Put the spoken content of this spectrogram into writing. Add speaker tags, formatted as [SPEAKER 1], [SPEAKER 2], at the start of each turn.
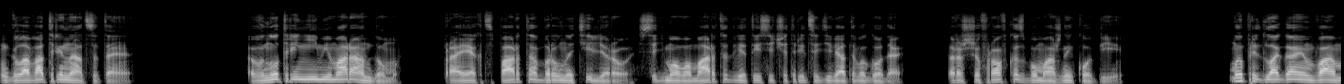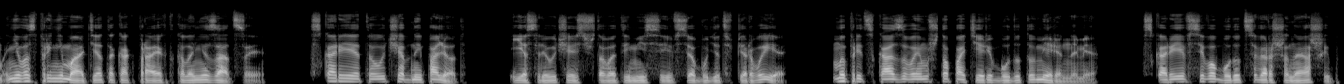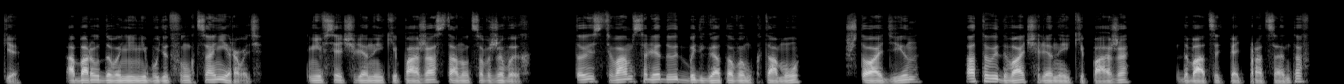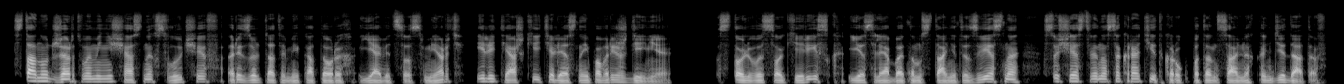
[SPEAKER 1] Глава 13. Внутренний меморандум. Проект Спарта Бруно Тиллеру. 7 марта 2039 года. Расшифровка с бумажной копии. Мы предлагаем вам не воспринимать это как проект колонизации. Скорее, это учебный полет. Если учесть, что в этой миссии все будет впервые, мы предсказываем, что потери будут умеренными. Скорее всего, будут совершены ошибки. Оборудование не будет функционировать не все члены экипажа останутся в живых. То есть вам следует быть готовым к тому, что один, а то и два члена экипажа, 25%, станут жертвами несчастных случаев, результатами которых явится смерть или тяжкие телесные повреждения. Столь высокий риск, если об этом станет известно, существенно сократит круг потенциальных кандидатов.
